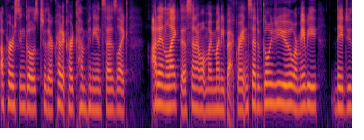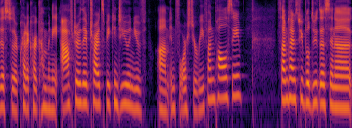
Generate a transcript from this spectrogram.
a person goes to their credit card company and says like I didn't like this and I want my money back, right? Instead of going to you, or maybe they do this to their credit card company after they've tried speaking to you and you've um, enforced your refund policy. Sometimes people do this in a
